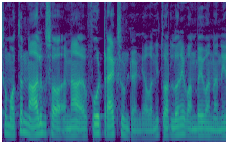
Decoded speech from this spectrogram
సో మొత్తం నాలుగు సా నా ఫోర్ ట్రాక్స్ ఉంటాయండి. అవన్నీ త్వరలోనే వన్ బై వన్ అన్ని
